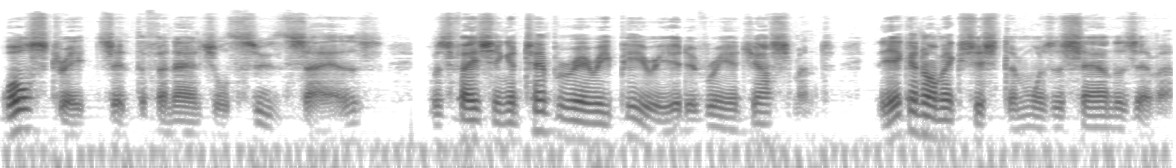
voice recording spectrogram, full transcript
Wall Street, said the financial soothsayers, was facing a temporary period of readjustment. The economic system was as sound as ever.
